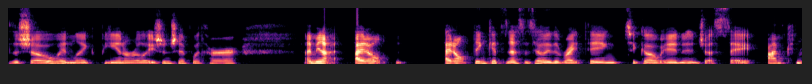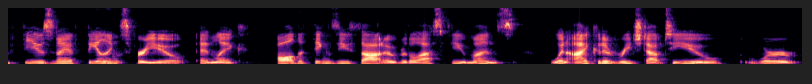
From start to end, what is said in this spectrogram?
the show and like be in a relationship with her? I mean, I, I don't I don't think it's necessarily the right thing to go in and just say, I'm confused and I have feelings for you and like all the things you thought over the last few months when I could have reached out to you were,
